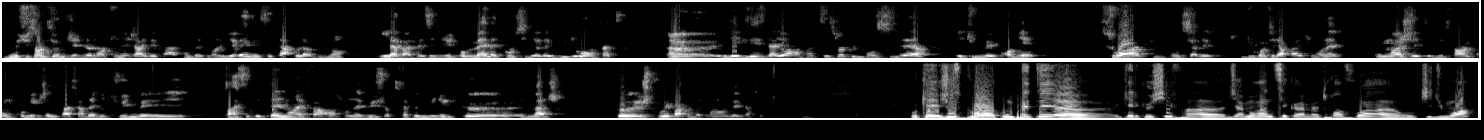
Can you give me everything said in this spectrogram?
je me suis senti obligé de le mentionner, j'arrivais pas à complètement le virer, mais c'est clair que l'argument, il a pas fait ses minutes pour même être considéré du tout en fait. Euh, il existe d'ailleurs en fait, c'est soit tu le considères et tu le mets premier, soit tu le considères, le considères pas et tu l'enlèves. Et moi, j'ai été obligé de faire un compromis que j'aime pas faire d'habitude, mais enfin, c'était tellement effarant ce qu'on a vu sur très peu de minutes que, de match que je pouvais pas complètement l'enlever perso. Ok, juste pour euh, compléter euh, quelques chiffres, hein, euh, Jamoran c'est quand même trois fois rookie du mois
